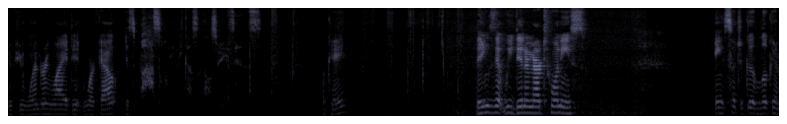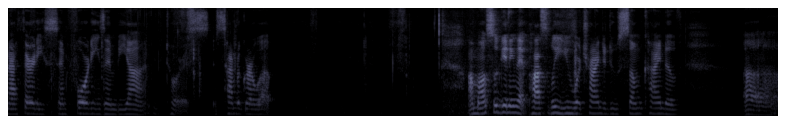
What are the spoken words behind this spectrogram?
If you're wondering why it didn't work out, it's possibly because of those reasons. Okay? Things that we did in our 20s ain't such a good look in our 30s and 40s and beyond, Taurus. It's time to grow up. I'm also getting that possibly you were trying to do some kind of uh,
